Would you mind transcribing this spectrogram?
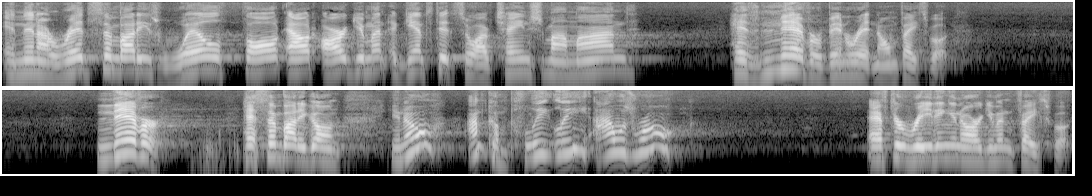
and then I read somebody's well thought out argument against it, so I've changed my mind, has never been written on Facebook. Never has somebody gone, you know, I'm completely, I was wrong after reading an argument in Facebook.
